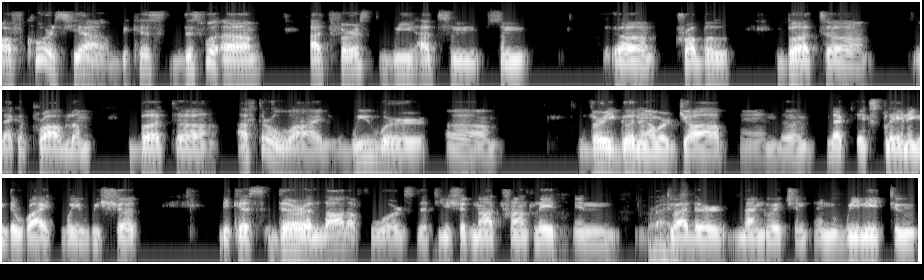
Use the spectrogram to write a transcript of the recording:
Of course, yeah, because this was um, at first we had some some uh, trouble, but uh, like a problem. But uh, after a while, we were um, very good in our job and uh, like explaining the right way we should because there are a lot of words that you should not translate in right. to other language and, and we need to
